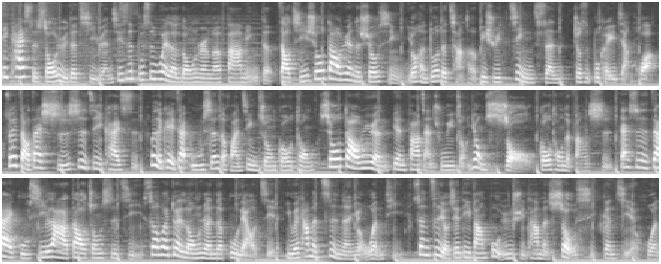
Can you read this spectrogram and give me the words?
一开始手语的起源其实不是为了聋人而发明的。早期修道院的修行有很多的场合必须静声，就是不可以讲话。所以早在十世纪开始，为了可以在无声的环境中沟通，修道院便发展出一种用手沟通的方式。但是在古希腊到中世纪，社会对聋人的不了解，以为他们智能有问题，甚至有些地方不允许他们受洗跟结婚。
